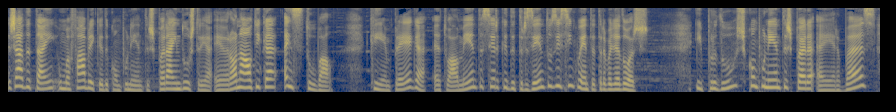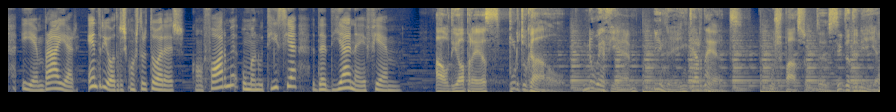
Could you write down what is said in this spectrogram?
já detém uma fábrica de componentes para a indústria aeronáutica em Setúbal, que emprega atualmente cerca de 350 trabalhadores e produz componentes para a Airbus e Embraer, entre outras construtoras, conforme uma notícia da Diana FM. Audiopress Portugal. No FM e na internet. O espaço de cidadania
